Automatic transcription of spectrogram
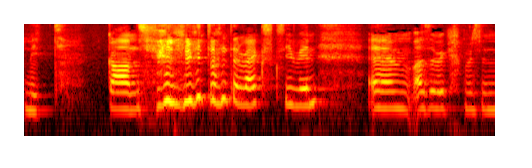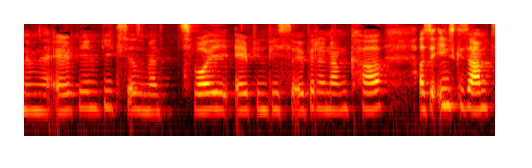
mit ganz vielen Leuten unterwegs war. Ähm, also wirklich, wir sind in einem Airbnb, also wir hatten zwei Airbnbs so übereinander. Gehabt. Also insgesamt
